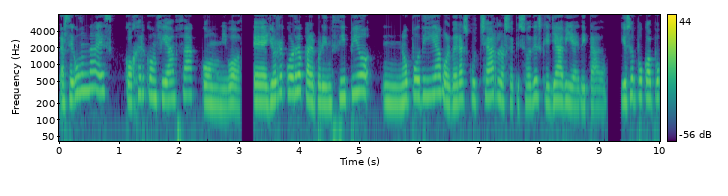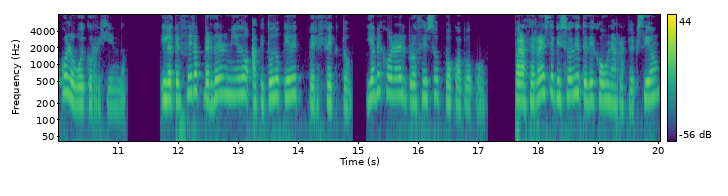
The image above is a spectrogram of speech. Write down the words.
La segunda es coger confianza con mi voz. Eh, yo recuerdo que al principio no podía volver a escuchar los episodios que ya había editado, y eso poco a poco lo voy corrigiendo. Y la tercera, perder el miedo a que todo quede perfecto y a mejorar el proceso poco a poco. Para cerrar este episodio te dejo una reflexión,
